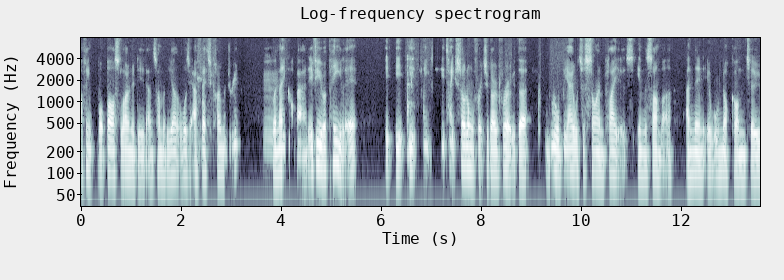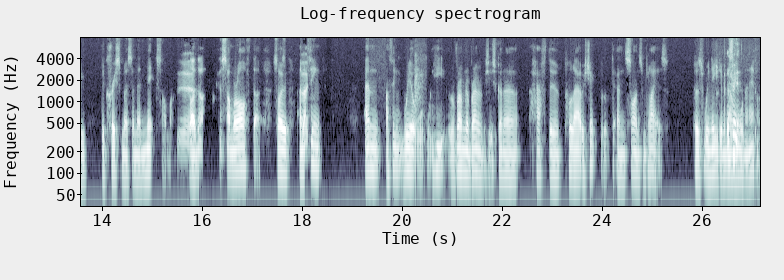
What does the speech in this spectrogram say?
I think what Barcelona did and some of the other was it Atletico Madrid Mm. when they got banned. If you appeal it, it, it, it, takes, it takes so long for it to go through that we'll be able to sign players in the summer and then it will knock on to the Christmas and then next summer, Yeah. like the, the summer after. So, and I think and I think we he Roman Abramovich is going to have to pull out his checkbook and sign some players because we need him now thing- more than ever.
